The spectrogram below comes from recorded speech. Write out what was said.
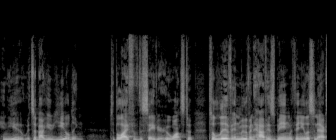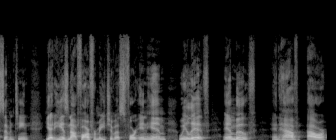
in you. It's about you yielding to the life of the Savior who wants to, to live and move and have his being within you. Listen to Acts 17. Yet he is not far from each of us, for in him we live and move and have our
